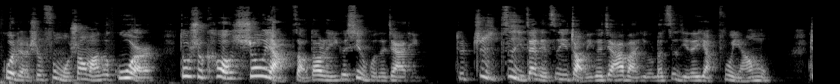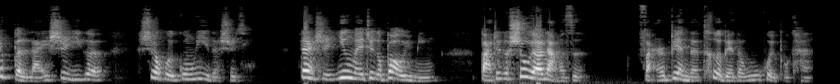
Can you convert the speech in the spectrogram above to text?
或者是父母双亡的孤儿，都是靠收养找到了一个幸福的家庭，就自自己再给自己找一个家吧，有了自己的养父养母。这本来是一个社会公益的事情，但是因为这个鲍玉明把这个“收养”两个字。反而变得特别的污秽不堪，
